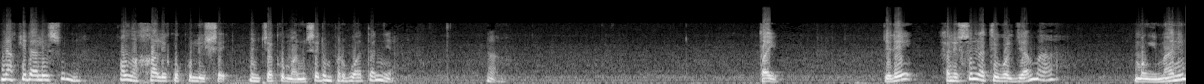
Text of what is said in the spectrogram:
Ini akidah ahli sunnah. Allah khaliqu kulli syai mencakup manusia dan perbuatannya. Nah. Taib. Jadi ahli sunnah wal jamaah mengimani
